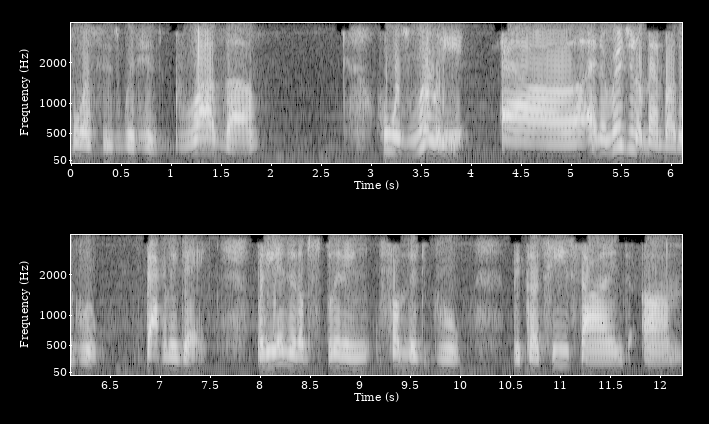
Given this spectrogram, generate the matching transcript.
forces with his brother, who was really uh, an original member of the group back in the day. But he ended up splitting from the group because he signed um,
